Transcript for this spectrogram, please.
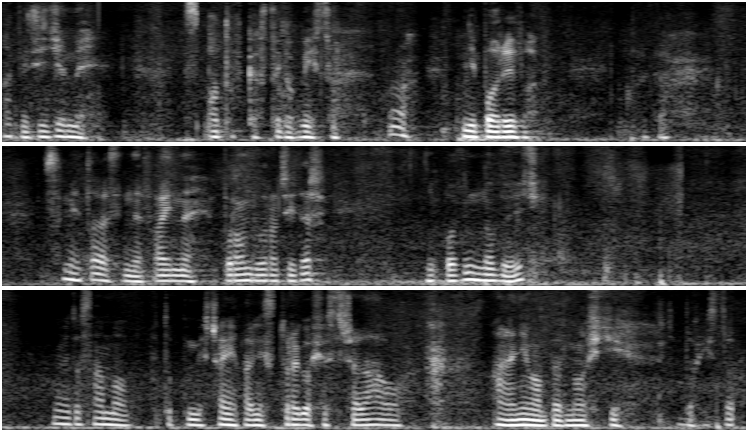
A więc idziemy spadówka z tego miejsca. No, nie porywa. Taka. W sumie to jest inne fajne. Prądu raczej też nie powinno być. No i to samo, to pomieszczenie pewnie z którego się strzelało, ale nie mam pewności do historii.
